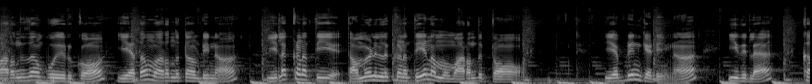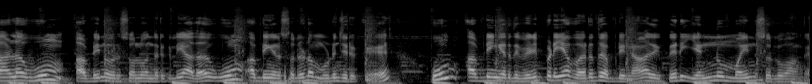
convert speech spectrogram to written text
மறந்து தான் போயிருக்கோம். எதை மறந்துட்டோம் அப்படின்னா இலக்கணத்தையே தமிழ் இலக்கணத்தையே நம்ம மறந்துட்டோம். எப்படின்னு கேட்டிங்கன்னா இதில் களவும் அப்படின்னு ஒரு சொல் வந்திருக்கு இல்லையா? அதாவது உம் அப்படிங்கிற சொல்லோட முடிஞ்சிருக்கு. உம் அப்படிங்கிறது வெளிப்படையாக வருது அப்படின்னா அதுக்கு பேர் எண்ணும்மைன்னு சொல்லுவாங்க.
